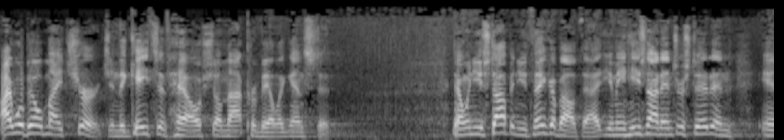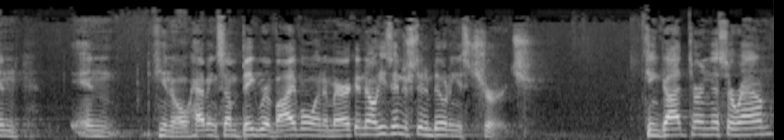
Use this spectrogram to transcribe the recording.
I will build my church, and the gates of hell shall not prevail against it. Now, when you stop and you think about that, you mean he's not interested in, in, in you know, having some big revival in America? No, he's interested in building his church. Can God turn this around?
